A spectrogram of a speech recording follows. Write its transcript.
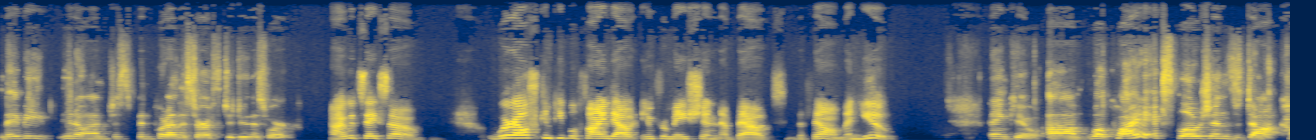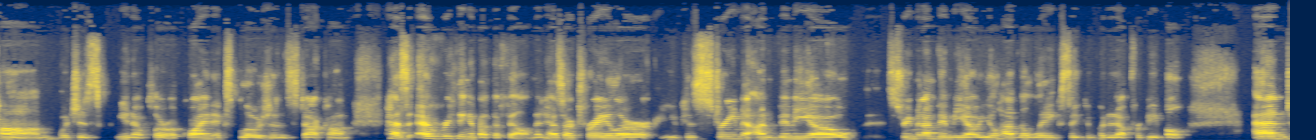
maybe you know i've just been put on this earth to do this work i would say so where else can people find out information about the film and you thank you. Um, well quietexplosions.com which is you know plural quietexplosions.com has everything about the film. It has our trailer. You can stream it on vimeo. Stream it on vimeo. You'll have the link so you can put it up for people and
